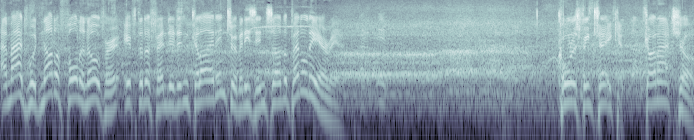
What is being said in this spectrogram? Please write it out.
Amad would not have fallen over if the defender didn't collide into him, and he's inside the penalty area. Corner's been taken. Garnacho,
